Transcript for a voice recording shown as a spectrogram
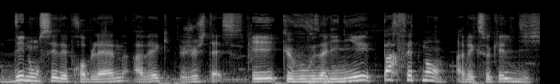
dénoncer des problèmes avec justesse, et que vous vous alignez parfaitement avec ce qu'elle dit,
